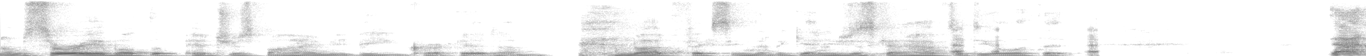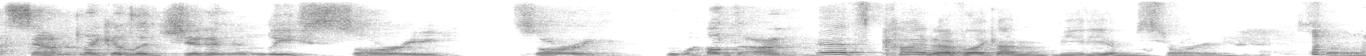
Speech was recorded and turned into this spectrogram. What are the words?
I'm sorry about the pictures behind me being crooked. I'm I'm not fixing them again. You're just gonna have to deal with it. That sounded like a legitimately sorry, sorry. Well done. It's kind of like I'm medium sorry. So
